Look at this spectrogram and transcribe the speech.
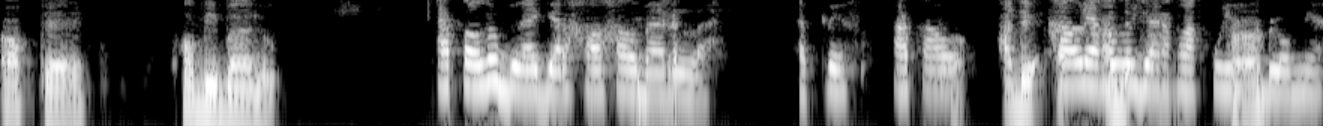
Oke, hobi baru. atau lu belajar hal-hal baru lah, at least atau Ada, hal yang ada, lu jarang lakuin Hah? sebelumnya.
